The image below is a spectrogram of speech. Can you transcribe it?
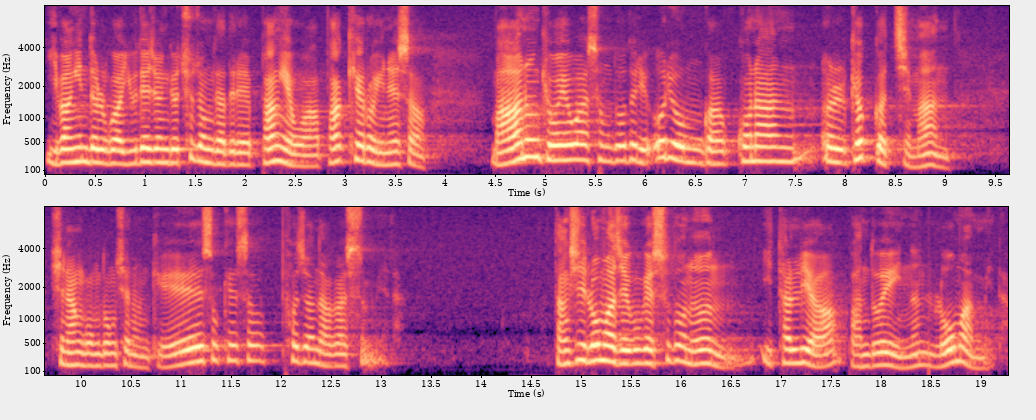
이방인들과 유대종교 추종자들의 방해와 박해로 인해서 많은 교회와 성도들이 어려움과 고난을 겪었지만 신앙 공동체는 계속해서 퍼져나갔습니다. 당시 로마 제국의 수도는 이탈리아 반도에 있는 로마입니다.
